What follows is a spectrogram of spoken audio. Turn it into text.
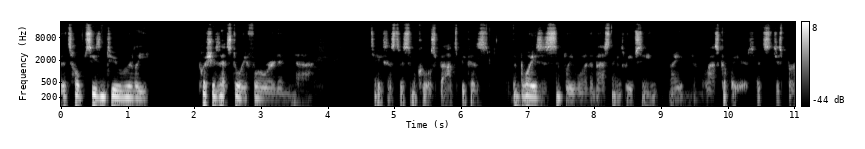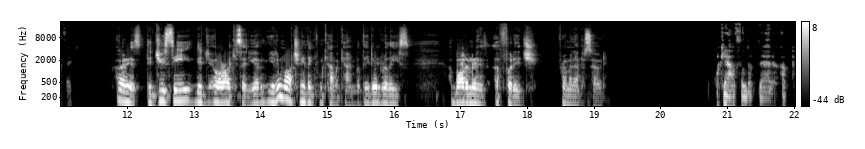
let's hope season two really pushes that story forward and uh, takes us to some cool spots because the boys is simply one of the best things we've seen right in the last couple of years. It's just perfect. oh, it is. Did you see? Did you? Or like I said, you haven't. You didn't watch anything from Comic Con, but they did release about a minute of footage from an episode. Okay, I'll have to look that up.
